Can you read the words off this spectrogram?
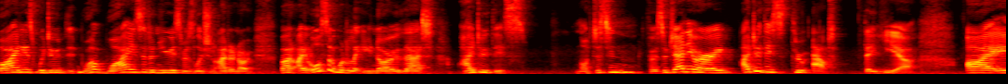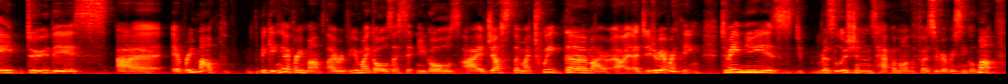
why it is we do why, why is it a new year's resolution? I don't know. But i also want to let you know that i do this not just in 1st of january. I do this throughout the year i do this uh, every month the beginning of every month, I review my goals, I set new goals, I adjust them, I tweak them, I, I, I, do everything. To me, New Year's resolutions happen on the first of every single month.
